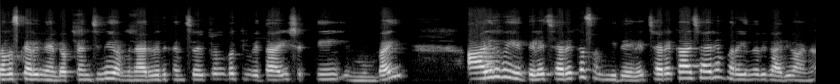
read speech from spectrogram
നമസ്കാരം ഞാൻ doctor Anjali Amman Ayurveda consultant working with ആയി ശക്തി ഇൻ മുംബൈ. ആയുർവേദത്തിലെ ചരക്ക സംഹിതയിലെ ചരക്കാചാര്യം പറയുന്ന ഒരു കാര്യമാണ്.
